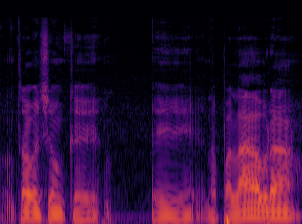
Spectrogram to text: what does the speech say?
Otra versión que... Eh, la palabra...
